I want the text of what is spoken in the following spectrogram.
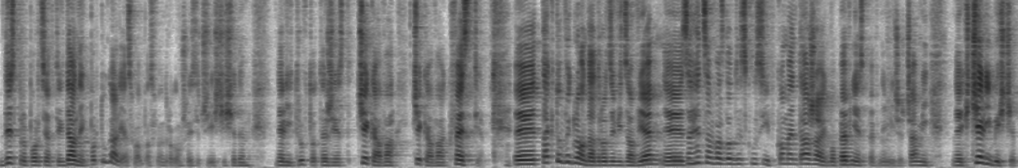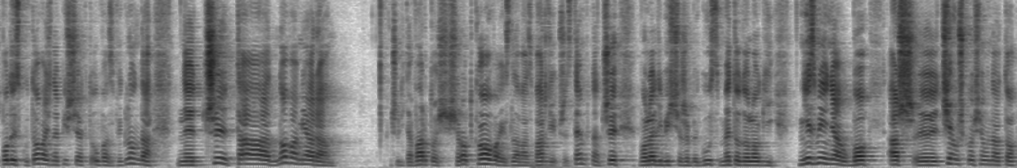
dysproporcja w tych danych. Portugalia słaba swoją drogą 637 litrów, to też jest ciekawa, ciekawa kwestia. E, Tak to wygląda, drodzy widzowie. E, Zachęcam Was do dyskusji w komentarzach, bo pewnie z pewnymi rzeczami chcielibyście podyskutować. Napiszcie, jak to u Was wygląda. Czy ta nowa miara czyli ta wartość środkowa jest dla Was bardziej przystępna, czy wolelibyście, żeby GUS metodologii nie zmieniał, bo aż y, ciężko się na to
